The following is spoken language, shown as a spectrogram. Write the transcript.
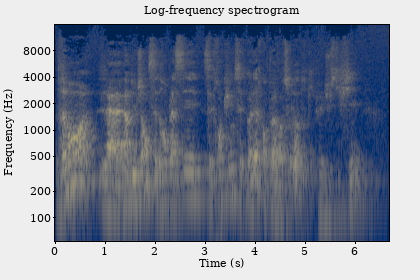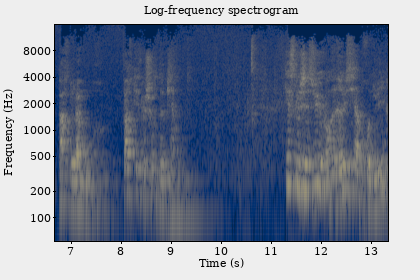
Vraiment, l'indulgence, c'est de remplacer cette rancune, cette colère qu'on peut avoir sur l'autre, qui peut être justifiée, par de l'amour, par quelque chose de bien. Qu'est-ce que Jésus aurait réussi à produire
